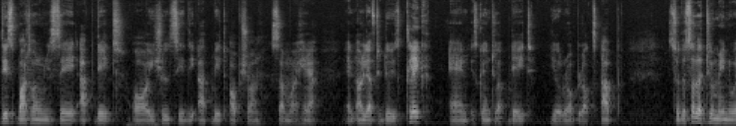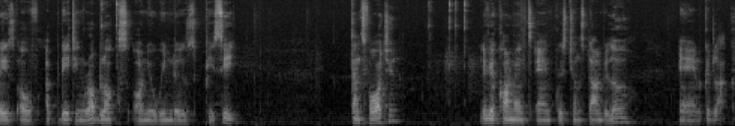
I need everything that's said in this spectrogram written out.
this button will say update or you should see the update option somewhere here. And all you have to do is click and it's going to update your Roblox app. So those are the two main ways of updating Roblox on your Windows PC. Thanks for watching. Leave your comments and questions down below and good luck.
